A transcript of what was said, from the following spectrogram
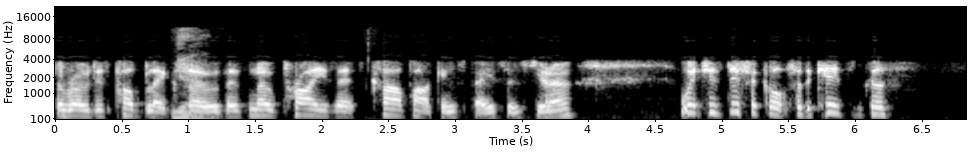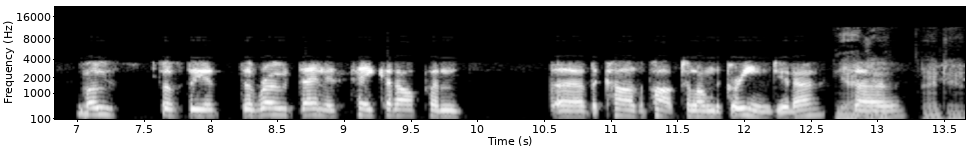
The road is public, so there's no private car parking spaces, you know, which is difficult for the kids because most of the the road then is taken up and uh, the cars are parked along the green, you know. Yeah, so I do. I do.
